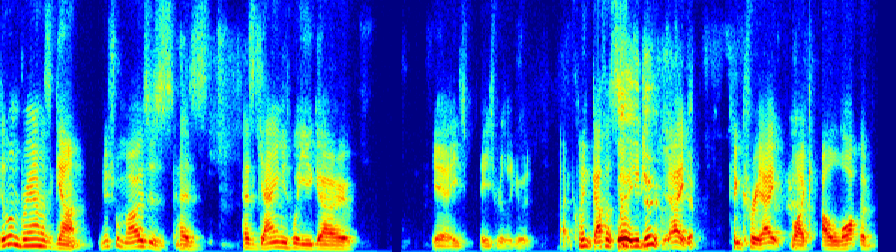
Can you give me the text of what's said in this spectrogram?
Dylan Brown has a gun. Mitchell Moses has has games where you go, yeah, he's he's really good. Uh, Clint Gutherson, yeah, you do, create, yep. can create like a lot of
